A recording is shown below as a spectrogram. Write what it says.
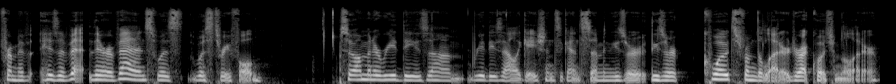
from his event, their events was was threefold. So I'm going to read these um, read these allegations against them, and these are these are quotes from the letter, direct quotes from the letter.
